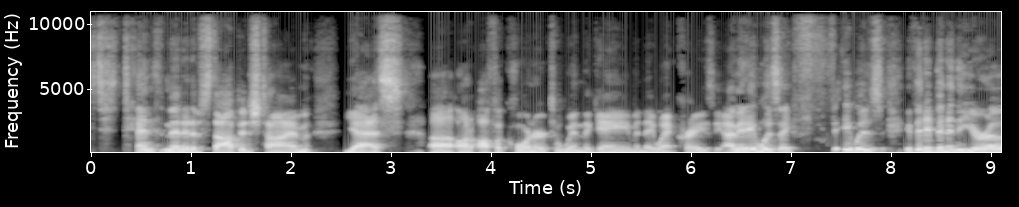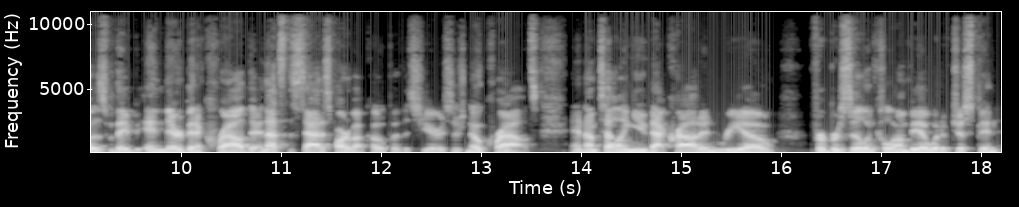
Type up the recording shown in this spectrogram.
10th minute of stoppage time. Yes, uh, on off a corner to win the game, and they went crazy. I mean, it was a it was if it had been in the Euros, they and there had been a crowd there, and that's the saddest part about Copa this year is there's no crowds, and I'm telling you that crowd in Rio for Brazil and Colombia would have just been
